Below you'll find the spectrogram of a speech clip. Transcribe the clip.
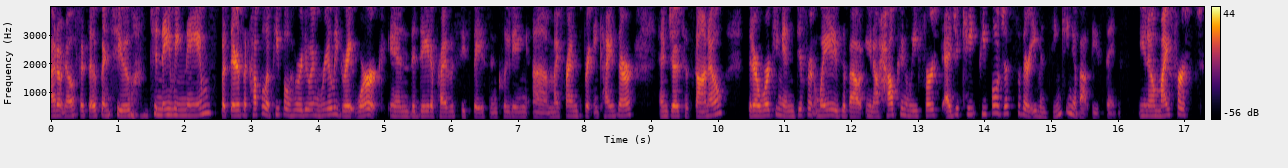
I don't know if it's open to to naming names, but there's a couple of people who are doing really great work in the data privacy space, including um, my friends Brittany Kaiser and Joe Toscano, that are working in different ways about you know how can we first educate people just so they're even thinking about these things. You know, my first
